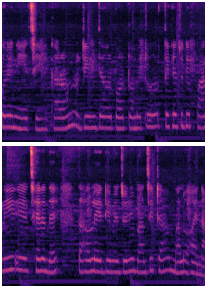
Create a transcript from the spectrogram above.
করে নিয়েছি, কারণ ডিম দেওয়ার পর টমেটো থেকে যদি পানি ছেড়ে দেয়, তাহলে ডিমের জড়ি বাজিটা ভালো হয় না।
